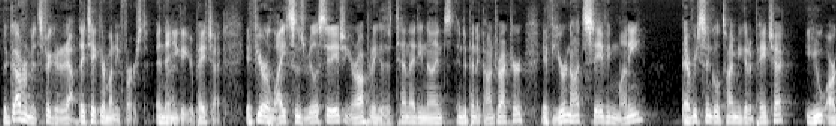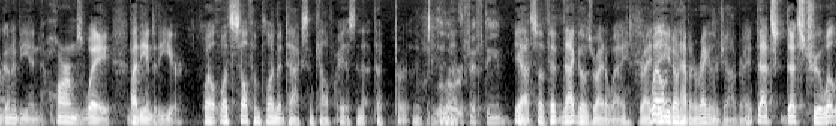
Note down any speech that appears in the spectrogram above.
the government's figured it out. They take their money first, and then you get your paycheck. If you're a licensed real estate agent, you're operating as a 1099 independent contractor. If you're not saving money every single time you get a paycheck, you are going to be in harm's way by the end of the year. Well, what's self-employment tax in California? Isn't that the, per, the A little over 15. Yeah, so if it, that goes right away, right? Well- you don't have a regular job, right? That's that's true. Well,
